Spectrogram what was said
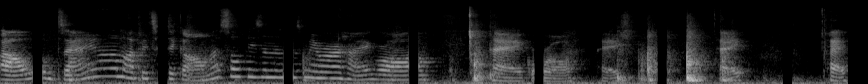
Oh damn! I to take all my selfies in this mirror. Hey girl. Hey girl. Hey. Hey. Hey.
